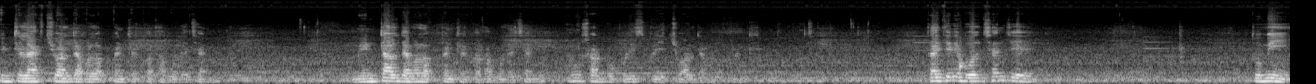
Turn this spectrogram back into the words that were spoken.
ইন্টেলেকচুয়াল ডেভেলপমেন্টের কথা বলেছেন মেন্টাল ডেভেলপমেন্টের কথা বলেছেন এবং সর্বোপরি স্পিরিচুয়াল ডেভেলপমেন্টের কথা বলেছেন। তাই তিনি বলছেন যে, তুমি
